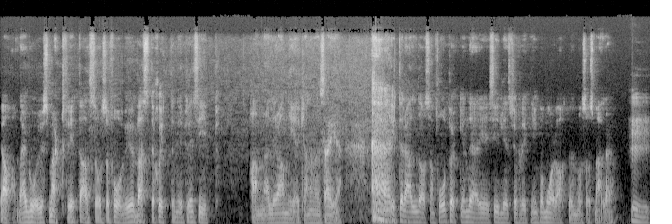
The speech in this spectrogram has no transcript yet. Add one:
ja, det här går ju smärtfritt alltså. Och så får vi ju bästa skytten i princip. Han eller Anér kan man väl säga. Ytterell då som får pucken där i sidledsförflyttning på målvakten och så smäller det. Mm.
